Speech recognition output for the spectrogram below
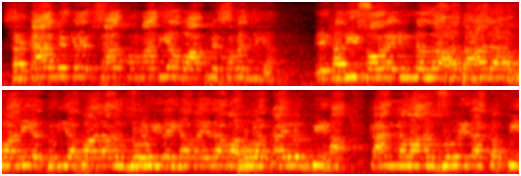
سرکار نے کیا ارشاد فرما دیا، وہ آپ نے سمجھ لیا۔ ایک حدیث اور ہے، ان اللہ تعالی رفانی الدنیا فالا انظر الیہا و الی ما هو قائل فیہا، کانما انظر الی کفی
